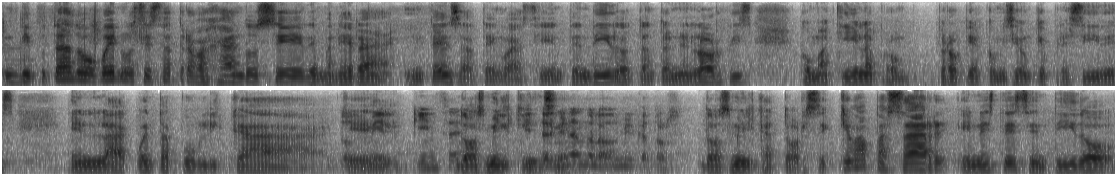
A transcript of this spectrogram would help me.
Diputado, bueno, se está trabajándose de manera intensa, tengo así entendido, tanto en el ORFIS como aquí en la propia comisión que presides, en la cuenta pública 2015, 2015 y terminando la 2014. 2014. ¿Qué va a pasar en este sentido?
